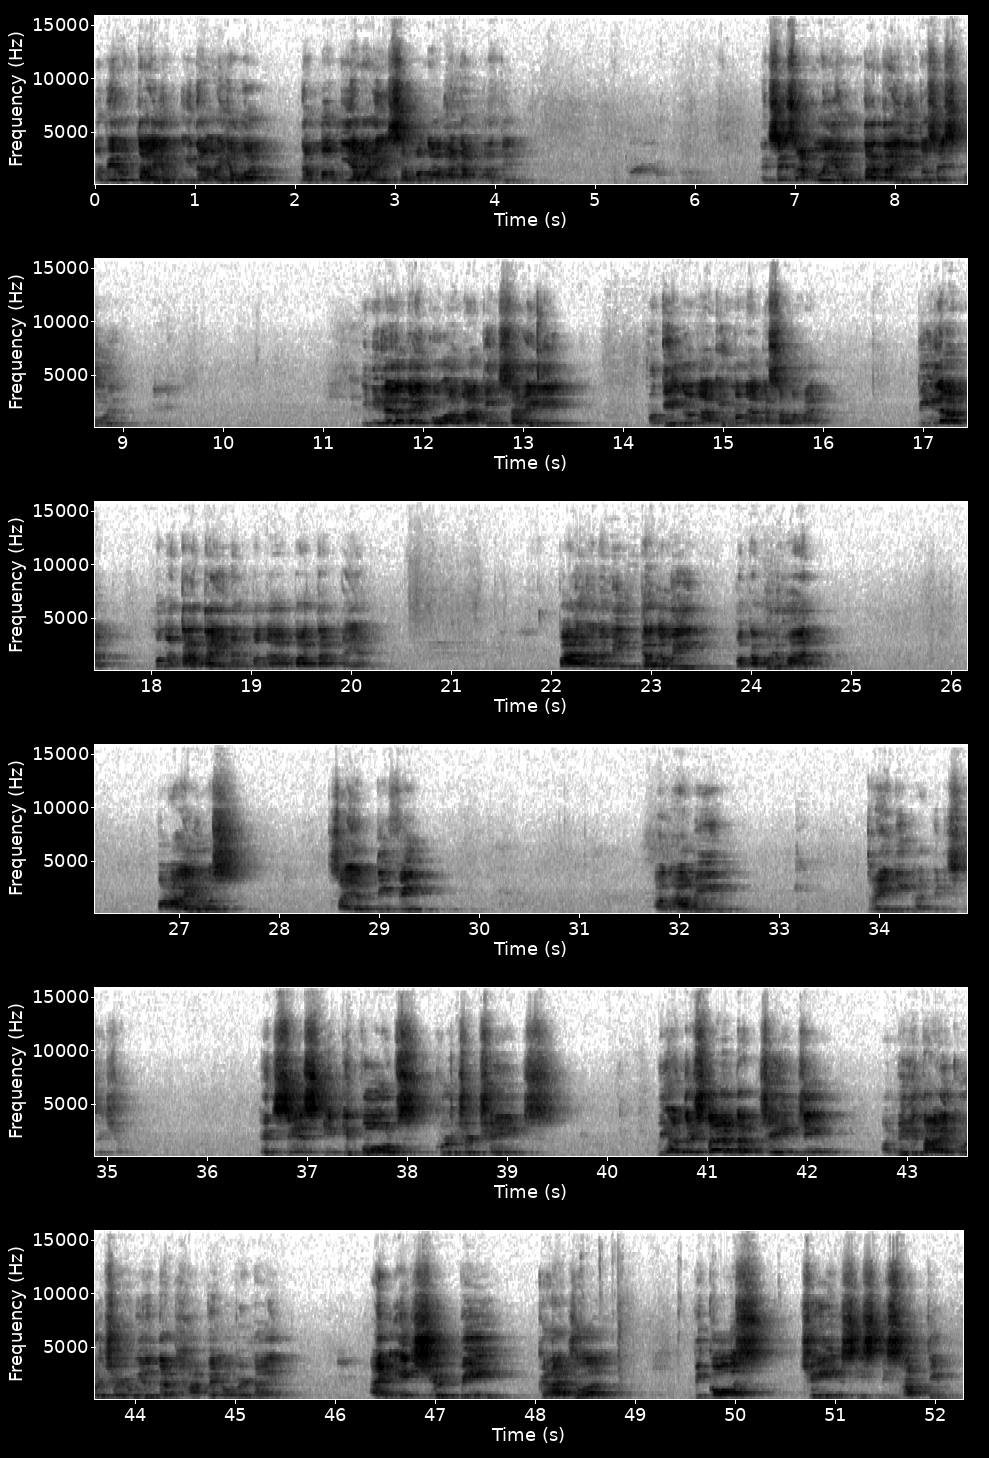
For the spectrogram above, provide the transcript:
na meron tayong inaayawan na mangyari sa mga anak natin. And since ako yung tatay dito sa school, inilalagay ko ang aking sarili, maging ang aking mga kasamahan, bilang mga tatay ng mga bata na yan. Paano namin gagawin makabuluhan, maayos, scientific, ang aming training administration. And since it involves culture change, we understand that changing a military culture will not happen overnight. And it should be gradual because change is disruptive.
